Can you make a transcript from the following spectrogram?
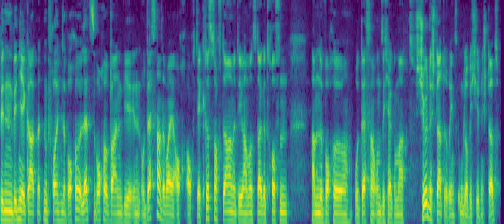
Bin, bin hier gerade mit einem Freund eine Woche. Letzte Woche waren wir in Odessa, da war ja auch, auch der Christoph da, mit dem haben wir uns da getroffen, haben eine Woche Odessa unsicher gemacht. Schöne Stadt übrigens, unglaublich schöne Stadt.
